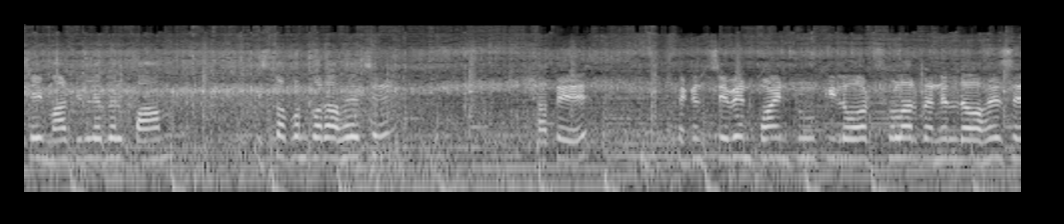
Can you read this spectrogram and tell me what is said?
সেই মাল্টি লেভেল পাম্প স্থাপন করা হয়েছে। সাথে এখানে seven point two kilowatt solar panel দেওয়া হয়েছে।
